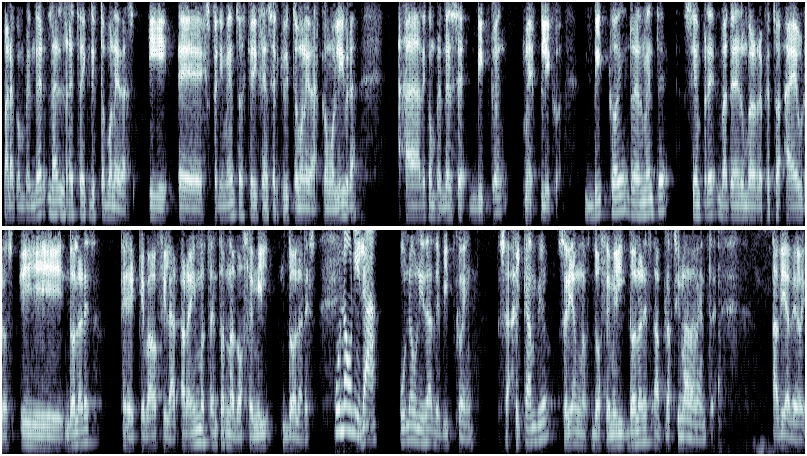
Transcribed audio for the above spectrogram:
Para comprender el resto de criptomonedas y eh, experimentos que dicen ser criptomonedas como Libra, ha de comprenderse Bitcoin. Me explico. Bitcoin realmente siempre va a tener un valor respecto a euros y dólares eh, que va a oscilar. Ahora mismo está en torno a 12.000 dólares. Una unidad. una unidad de Bitcoin. O sea, el cambio serían unos 12.000 dólares aproximadamente a día de hoy.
